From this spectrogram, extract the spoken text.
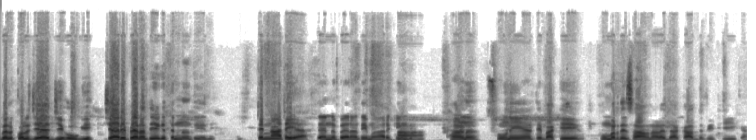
ਬਿਲਕੁਲ ਜਾਇਜ਼ ਜੀ ਹੋਊਗੀ ਚਾਰੇ ਪੈਰਾਂ ਤੇ ਹੈ ਕਿ ਤਿੰਨਾਂ ਤੇ ਇਹਦੀ ਤਿੰਨਾਂ ਤੇ ਆ। ਤਿੰਨ ਪੈਰਾਂ ਤੇ ਮਾਰਕਿੰਗ ਥਣ ਸੋਹਣੇ ਆ ਤੇ ਬਾਕੀ ਉਮਰ ਦੇ ਹਿਸਾਬ ਨਾਲ ਇਹਦਾ ਕੱਦ ਵੀ ਠੀਕ ਆ।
